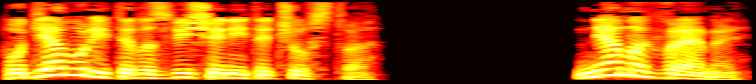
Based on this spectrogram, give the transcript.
Подяволите възвишените чувства. Нямах време.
